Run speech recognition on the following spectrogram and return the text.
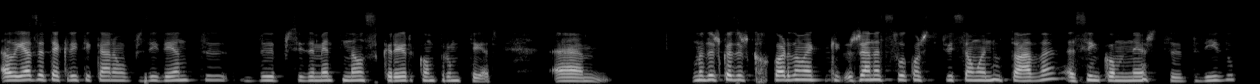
aliás, até criticaram o presidente de precisamente não se querer comprometer. Um, uma das coisas que recordam é que já na sua Constituição anotada, assim como neste pedido,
